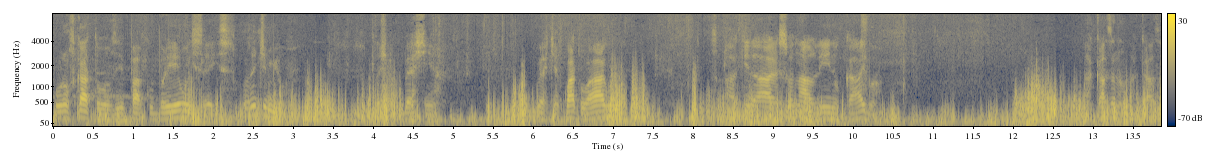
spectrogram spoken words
por uns 14 e para cobrir uns 6, uns 20 mil. Deixar a cobertinha. Cobertinha 4 águas. Aqui da área só na linha no Caiba. A casa não, a casa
